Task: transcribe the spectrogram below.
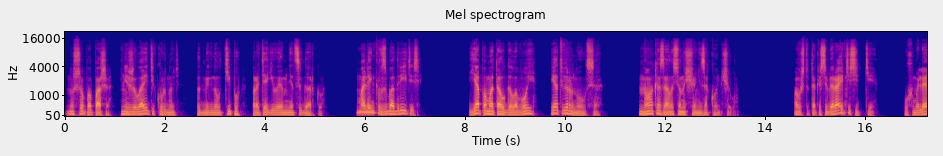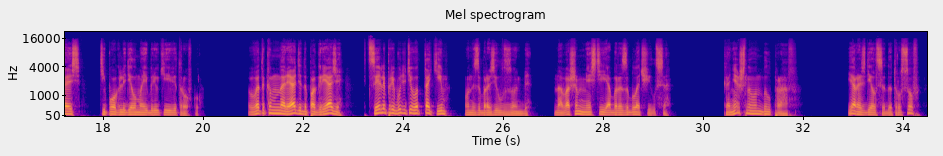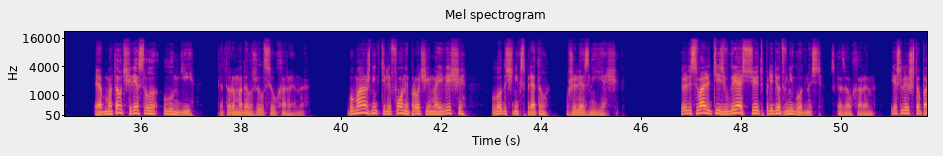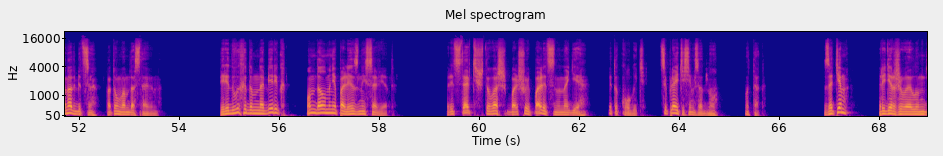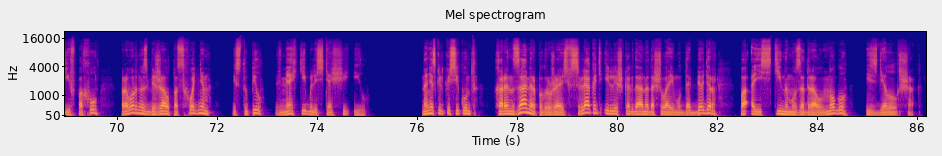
«Ну что, папаша, не желаете курнуть?» — подмигнул типу, протягивая мне цигарку. «Маленько взбодритесь». Я помотал головой и отвернулся. Но оказалось, он еще не закончил. «А вы что, так и собираетесь идти?» Ухмыляясь, типу оглядел мои брюки и ветровку. «В этаком наряде да по грязи к цели прибудете вот таким», он изобразил зомби. «На вашем месте я бы разоблачился». Конечно, он был прав. Я разделся до трусов и обмотал чресло лунги, которым одолжился у Харена. Бумажник, телефон и прочие мои вещи лодочник спрятал в железный ящик. «Коли свалитесь в грязь, все это придет в негодность», — сказал Харен. «Если что понадобится, потом вам доставим». Перед выходом на берег он дал мне полезный совет. Представьте, что ваш большой палец на ноге — это коготь. Цепляйтесь им за дно. Вот так. Затем, придерживая лунги в паху, проворно сбежал по сходням и ступил в мягкий блестящий ил. На несколько секунд Харен замер, погружаясь в слякоть, и лишь когда она дошла ему до бедер, по аистиному задрал ногу и сделал шаг.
